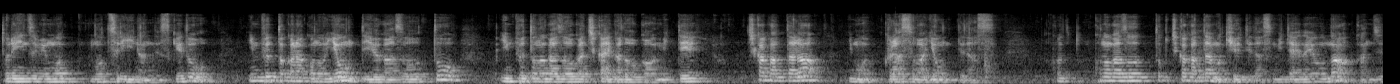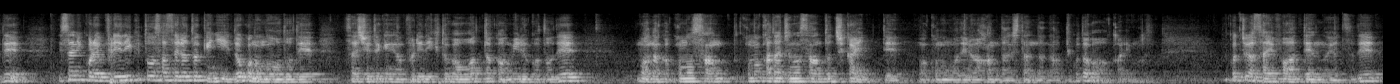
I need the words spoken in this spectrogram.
トレイン済みのツリーなんですけどインプットからこの4っていう画像とインプットの画像が近いかどうかを見て近かったら今クラスは4って出す。この画像と近かったらまあ9って出すみたいなような感じで実際にこれプレディクトをさせる時にどこのノードで最終的にはプレディクトが終わったかを見ることでまあなんかこの3この形の3と近いって、まあ、このモデルは判断したんだなってことが分かります。こっちがサイファー10のやつで、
